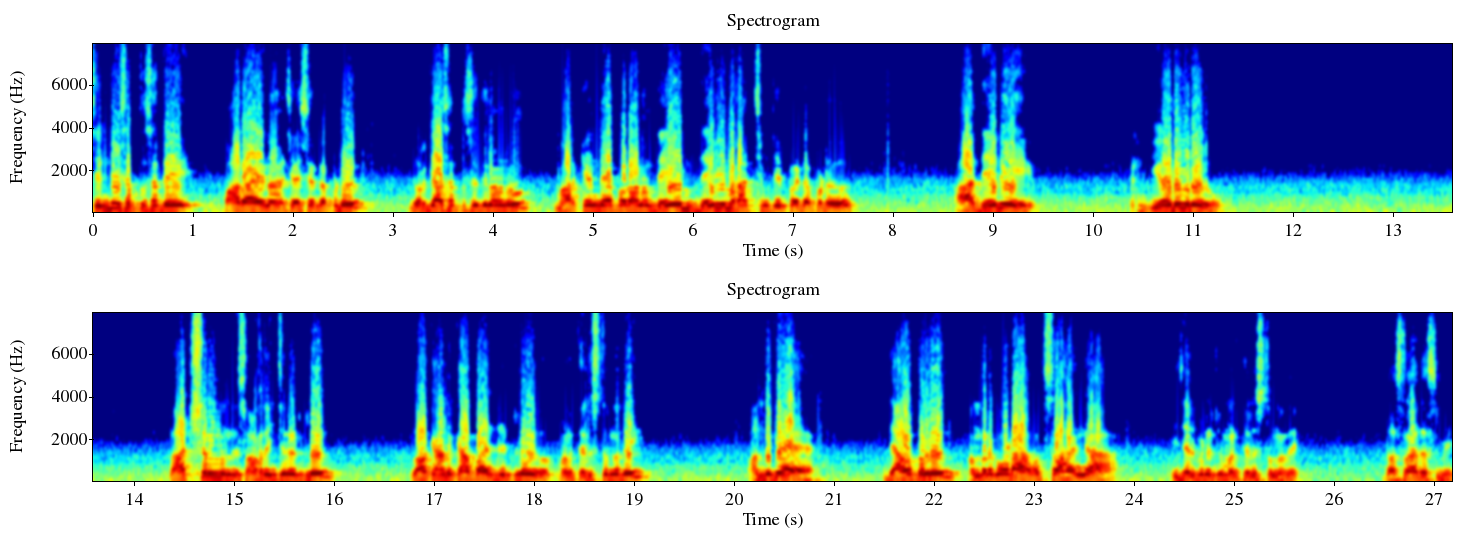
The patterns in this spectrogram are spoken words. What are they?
చండీ సప్తసతి పారాయణ చేసేటప్పుడు దుర్గా సప్తశతిలోను మార్కండేయ పురాణం దేవి దేవీ మహాత్యం చెప్పేటప్పుడు ఆ దేవి ఏడుగురు రాక్షసులను సంహరించినట్లు లోకాన్ని కాపాడేటట్లు మనకు తెలుస్తున్నది. అందుకే దేవతలు అందరూ కూడా ఉత్సాహంగా ఇది జరిపినట్లు మనకు తెలుస్తున్నది. దసరా దశమి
